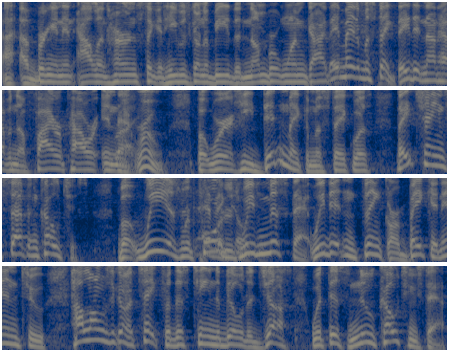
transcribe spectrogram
uh, bringing in Allen Hurns thinking he was going to be the number one guy. They made a mistake. They did not have enough firepower in right. that room. But where he didn't make a mistake was they changed seven coaches. But we as reporters, we missed that. We didn't think or bake it into how long is it going to take for this team to be able to adjust with this new coaching staff.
